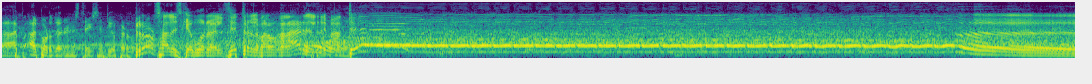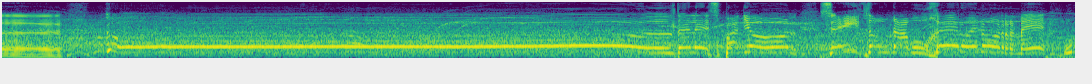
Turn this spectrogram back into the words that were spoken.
al portero en este sentido, perdón. Rosales, que bueno el centro, el balón ganar, el remate. Gol español. Se hizo un agujero enorme, un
